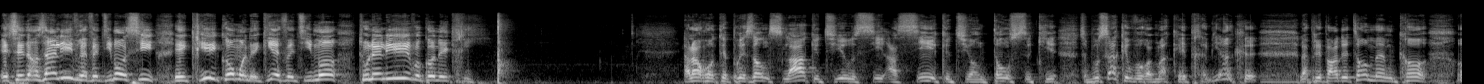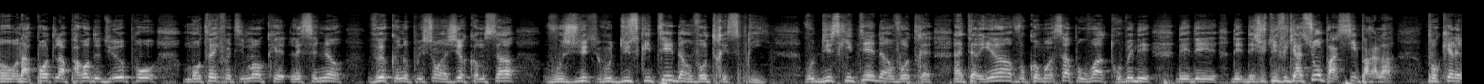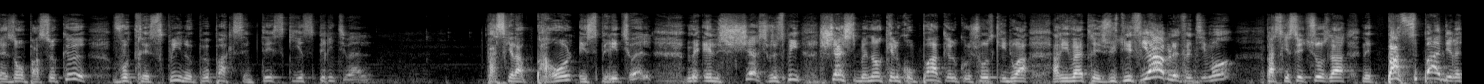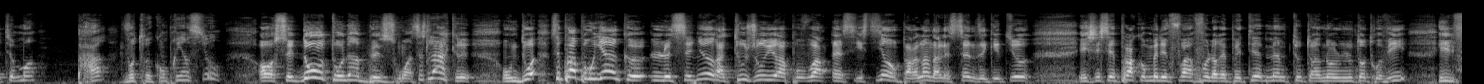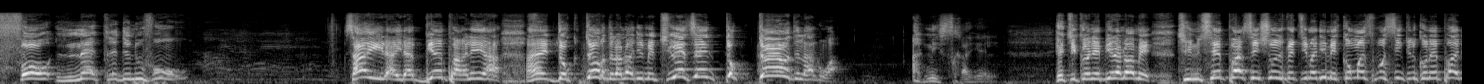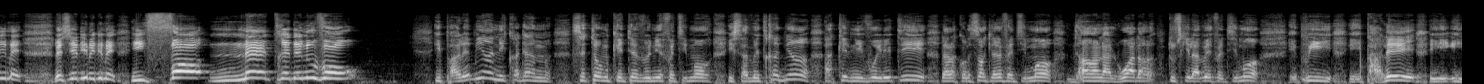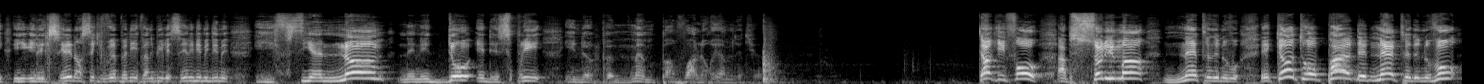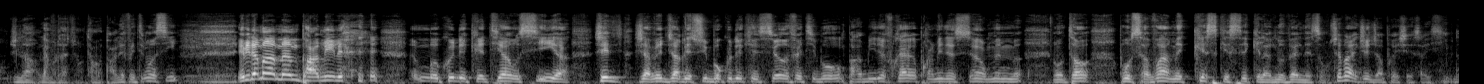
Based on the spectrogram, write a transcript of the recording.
Et c'est dans un livre, effectivement, aussi écrit comme on écrit, effectivement, tous les livres qu'on écrit. Alors on te présente cela, que tu es aussi assis que tu entends ce qui est... C'est pour ça que vous remarquez très bien que la plupart du temps, même quand on apporte la parole de Dieu pour montrer effectivement que le Seigneur veut que nous puissions agir comme ça, vous, vous discutez dans votre esprit vous discutez dans votre intérieur, vous commencez à pouvoir trouver des, des, justifications par-ci, par-là. Pour quelle raison? Parce que votre esprit ne peut pas accepter ce qui est spirituel. Parce que la parole est spirituelle, mais elle cherche, l'esprit cherche maintenant quelque part quelque chose qui doit arriver à être justifiable, effectivement, parce que cette chose-là ne passe pas directement par votre compréhension. Or, c'est dont on a besoin. C'est cela que on doit. C'est pas pour rien que le Seigneur a toujours eu à pouvoir insister en parlant dans les scènes Écritures. Et je sais pas combien de fois il faut le répéter, même tout en notre vie. Il faut naître de nouveau. Ça, il a, bien parlé à, un docteur de la loi. Il dit, mais tu es un docteur de la loi en Israël. Et tu connais bien la loi, mais tu ne sais pas ces choses. Effectivement, il dit, mais comment est-ce possible? Tu ne connais pas? Il dit, le Seigneur dit, mais il faut naître de nouveau. Il parlait bien, Nicodème. Cet homme qui était venu, effectivement, il savait très bien à quel niveau il était, dans la connaissance qu'il avait, effectivement, dans la loi, dans tout ce qu'il avait, effectivement. Et puis, il parlait, il, il, excellait dans ce qu'il voulait venir, il excellait, il dit, mais si un homme n'est né d'eau et d'esprit, il ne peut même pas voir le royaume de Dieu. Donc il faut absolument naître de nouveau. Et quand on parle de naître de nouveau, là, là on va parler effectivement aussi, évidemment même parmi les, beaucoup de chrétiens aussi, euh, j'avais déjà reçu beaucoup de questions effectivement parmi les frères, parmi les sœurs, même longtemps, pour savoir mais qu'est-ce que c'est que la nouvelle naissance? C'est vrai que j'ai déjà prêché ça ici.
